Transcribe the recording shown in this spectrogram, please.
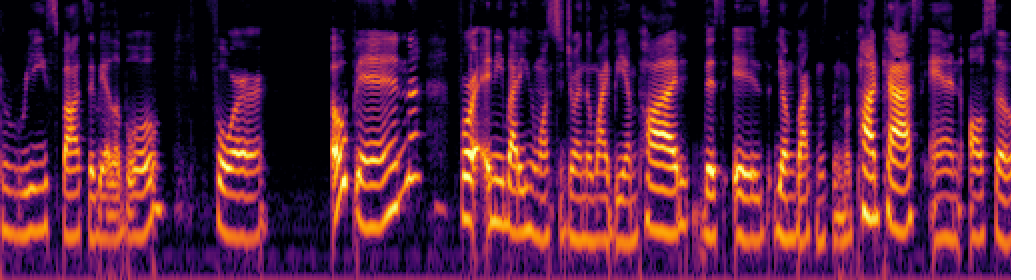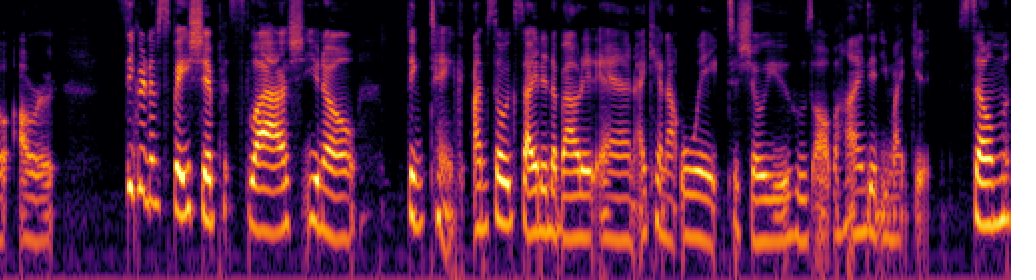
three spots available for open for anybody who wants to join the YBM pod. This is Young Black Muslima podcast and also our secretive spaceship slash, you know, think tank. I'm so excited about it and I cannot wait to show you who's all behind it. You might get some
